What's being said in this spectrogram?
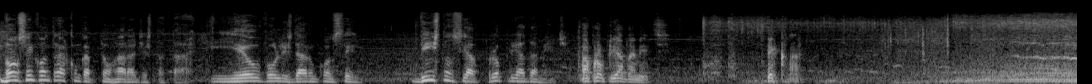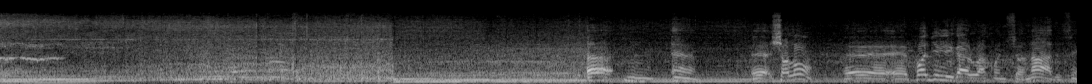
Vão se encontrar com o Capitão Harad esta tarde. E eu vou lhes dar um conselho. Vistam-se apropriadamente. Apropriadamente. É claro. Ah, hum, é, é, Shalom, é, é, pode ligar o ar-condicionado? sim?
